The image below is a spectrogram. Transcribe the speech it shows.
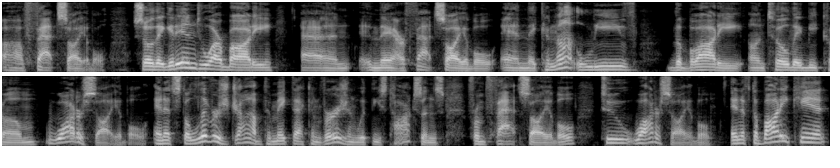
uh, fat soluble. So they get into our body and, and they are fat soluble and they cannot leave the body until they become water soluble. And it's the liver's job to make that conversion with these toxins from fat soluble to water soluble. And if the body can't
